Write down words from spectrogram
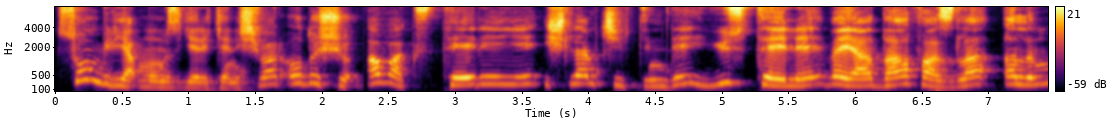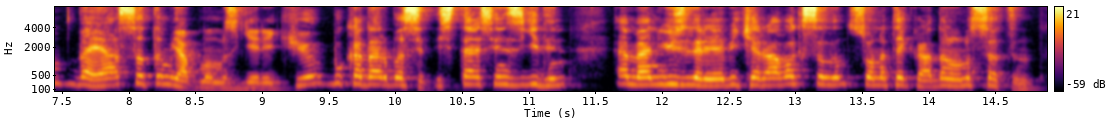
son bir yapmamız gereken iş var. O da şu AVAX TRY işlem çiftinde 100 TL veya daha fazla alım veya satım yapmamız gerekiyor. Bu kadar basit. İsterseniz gidin hemen 100 liraya bir kere AVAX alın sonra tekrardan onu satın.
